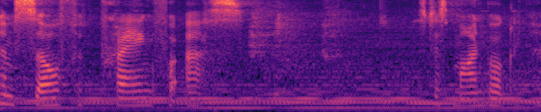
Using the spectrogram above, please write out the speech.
Himself praying for us. It's just mind boggling,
